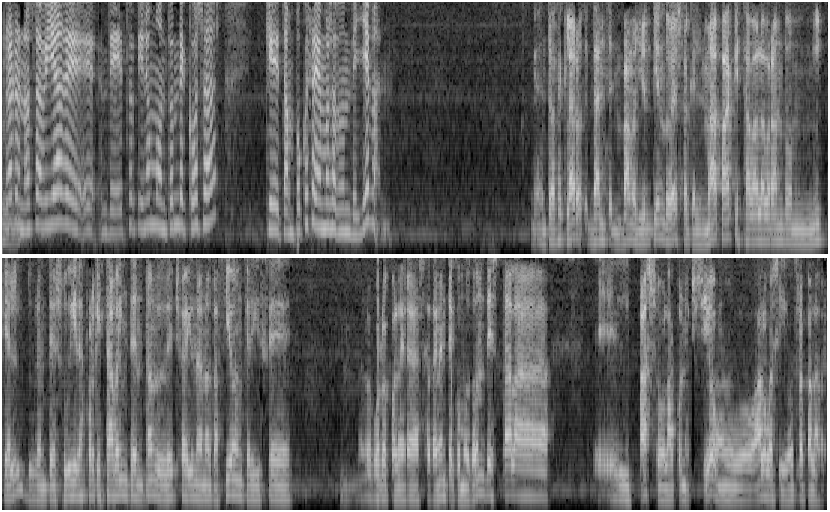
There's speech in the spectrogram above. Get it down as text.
Claro, no sabía de... De hecho, tiene un montón de cosas que tampoco sabemos a dónde llevan. Entonces, claro, Dante- vamos, yo entiendo eso, que el mapa que estaba elaborando Mikkel durante su vida es porque estaba intentando, de hecho hay una anotación que dice, no recuerdo cuál era exactamente, como dónde está la, el paso, la conexión o algo así, otra palabra.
